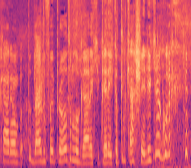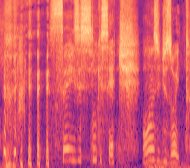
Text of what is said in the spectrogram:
Caramba, o dado foi pra outro lugar aqui. Pera aí que eu tenho que achar ele aqui agora. 6 e 5 e 7. 11 e 18.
